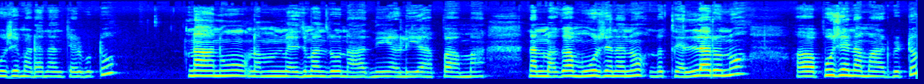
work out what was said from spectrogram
ಪೂಜೆ ಮಾಡೋಣ ಅಂತ ಹೇಳ್ಬಿಟ್ಟು ನಾನು ನಮ್ಮ ಯಜಮಾನ್ರು, ನಾದಿನಿ, ಅಳಿಯ, ಅಪ್ಪ, ಅಮ್ಮ ನನ್ನ ಮಗ ಮೂರು ಜನನೂ ಎಲ್ಲರೂ ಪೂಜೆನ ಮಾಡಿಬಿಟ್ಟು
